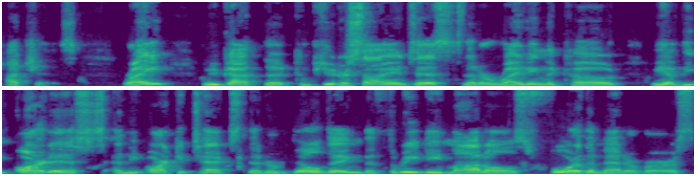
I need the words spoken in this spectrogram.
touches right we've got the computer scientists that are writing the code. We have the artists and the architects that are building the 3d models for the metaverse.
